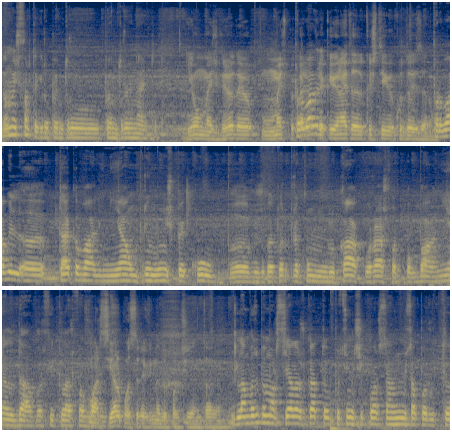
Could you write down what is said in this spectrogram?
E un meci foarte greu pentru, pentru United. E un meci greu, dar e un meci pe probabil, care cred că United îl câștigă cu 2-0. Probabil uh, dacă va alinia un prim 11 cu uh, jucători precum Lukaku, Rashford, Pogba în el, da, vor fi clar favorit. Martial poate să revină după accidentare. L-am văzut pe Martial, a jucat puțin și cu Arsenal, nu mi s-a părut uh,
